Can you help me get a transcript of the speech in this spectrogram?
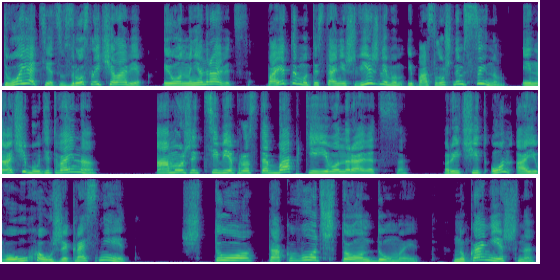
Твой отец взрослый человек, и он мне нравится. Поэтому ты станешь вежливым и послушным сыном. Иначе будет война. «А может, тебе просто бабки его нравятся?» Рычит он, а его ухо уже краснеет. «Что? Так вот, что он думает. Ну, конечно,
